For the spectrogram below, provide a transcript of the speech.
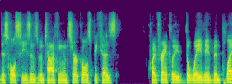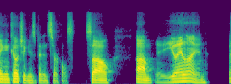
this whole season's been talking in circles because, quite frankly, the way they've been playing and coaching has been in circles. So, um, you ain't lying.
